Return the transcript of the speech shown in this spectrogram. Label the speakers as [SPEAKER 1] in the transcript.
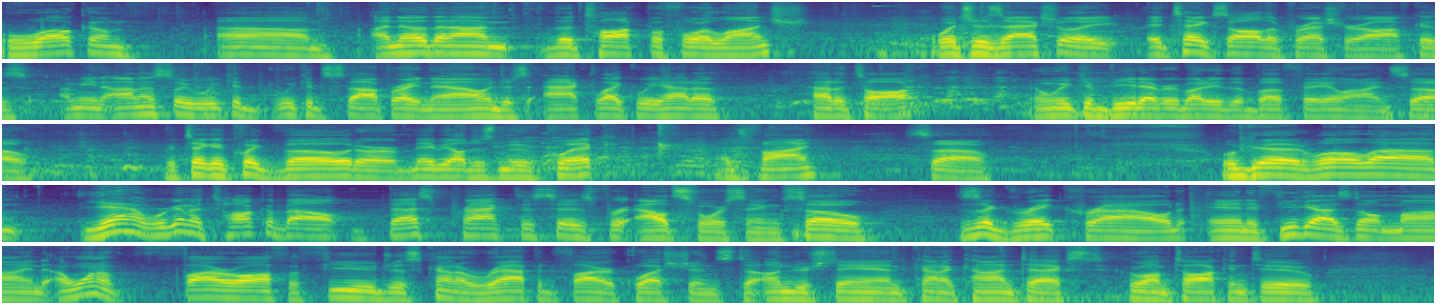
[SPEAKER 1] Welcome. Um, I know that I'm the talk before lunch, which is actually it takes all the pressure off because I mean honestly we could we could stop right now and just act like we had a had a talk, and we could beat everybody to the buffet line. So we take a quick vote, or maybe I'll just move quick. That's fine. So well, good. Well, um, yeah, we're going to talk about best practices for outsourcing. So this is a great crowd, and if you guys don't mind, I want to fire off a few just kind of rapid fire questions to understand kind of context, who I'm talking to.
